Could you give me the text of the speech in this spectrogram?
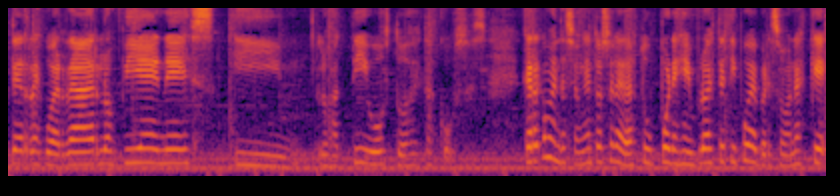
de resguardar los bienes y los activos, todas estas cosas. ¿Qué recomendación entonces le das tú, por ejemplo, a este tipo de personas que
